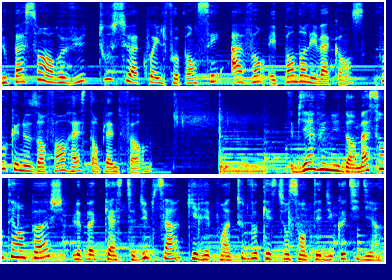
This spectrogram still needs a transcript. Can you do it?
nous passons en revue tout ce à quoi il faut penser avant et pendant les vacances pour que nos enfants restent en pleine forme. Bienvenue dans Ma Santé en Poche, le podcast d'UPSA qui répond à toutes vos questions santé du quotidien.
